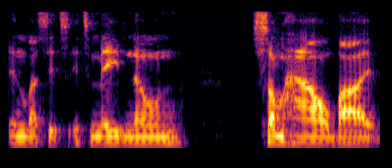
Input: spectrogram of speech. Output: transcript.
unless it's it's made known somehow by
